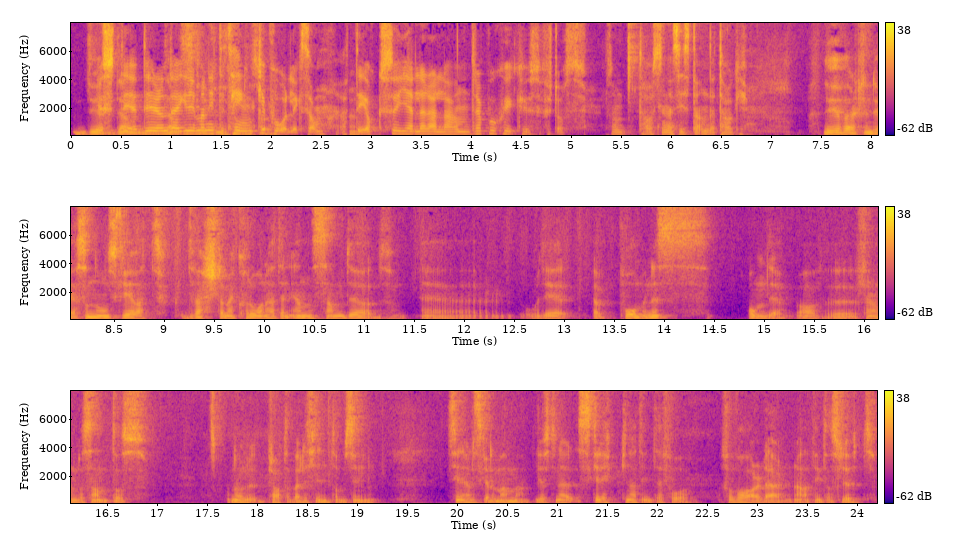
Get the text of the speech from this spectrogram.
det, Just det, det är den där grejen man inte tänker på liksom. Att det också gäller alla andra på sjukhuset förstås. Som tar sina sista andetag. Det är verkligen det som någon skrev att det värsta med corona är att en ensam död. Eh, och det jag påminnes om det av eh, Fernando Santos. Han pratar väldigt fint om sin, sin älskade mamma. Just den här skräcken att inte få, få vara där när allting tar slut.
